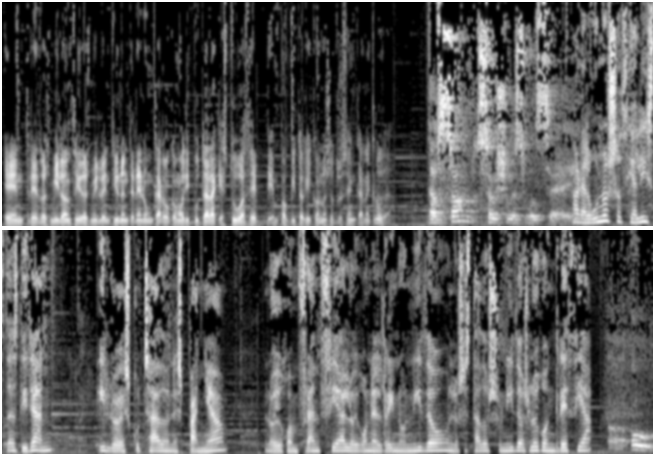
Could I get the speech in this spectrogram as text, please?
entre 2011 y 2021 en tener un cargo como diputada, que estuvo hace bien poquito aquí con nosotros en Carne Cruda. Ahora, algunos socialistas dirán, y lo he escuchado en España, lo oigo en Francia, lo oigo en el Reino Unido, en los Estados Unidos, lo oigo en Grecia. Uh, oh,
